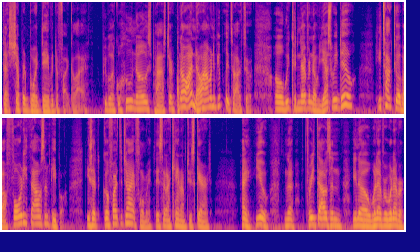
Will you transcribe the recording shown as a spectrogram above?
that shepherd boy David to fight Goliath? People are like, well, who knows, Pastor? No, I know how many people he talked to. Oh, we could never know. Yes, we do. He talked to about forty thousand people. He said, "Go fight the giant for me." They said, "I can't. I'm too scared." Hey, you, three thousand, you know, whatever, whatever.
